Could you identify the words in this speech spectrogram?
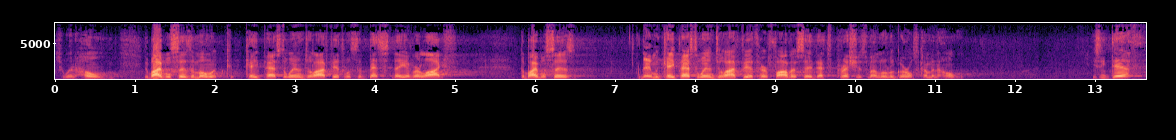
She went home. The Bible says the moment Kay passed away on July 5th was the best day of her life. The Bible says then, when Kay passed away on July 5th, her father said, That's precious. My little girl's coming home. You see, death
